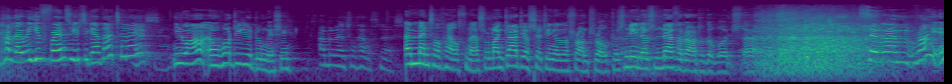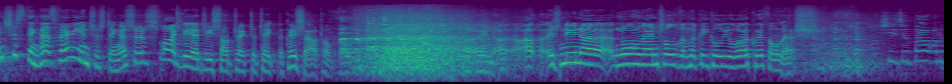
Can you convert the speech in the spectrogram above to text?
hello, are you friends? Are you together today? Yes. You are. And what do you do, Missy? I'm a mental health nurse. A mental health nurse. Well, I'm glad you're sitting in the front row because Nina's never out of the woods there. so, um, right, interesting. That's very interesting. It's a slightly edgy subject to take the kiss out of. I mean, uh, uh, is Nina more mental than the people you work with, or less? She's about on a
